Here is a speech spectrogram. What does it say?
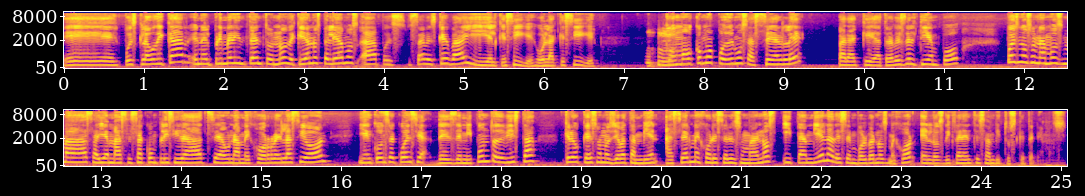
eh, pues claudicar en el primer intento, ¿no? De que ya nos peleamos, ah, pues, ¿sabes qué? Va y el que sigue o la que sigue. ¿Cómo, ¿Cómo podemos hacerle para que a través del tiempo, pues nos unamos más, haya más esa complicidad, sea una mejor relación y en consecuencia, desde mi punto de vista, creo que eso nos lleva también a ser mejores seres humanos y también a desenvolvernos mejor en los diferentes ámbitos que tenemos.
